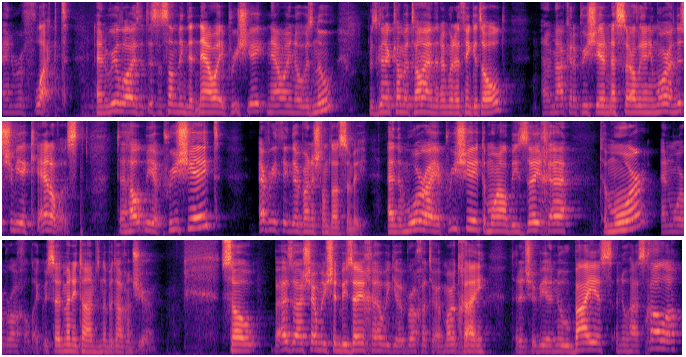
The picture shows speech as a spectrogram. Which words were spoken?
and reflect and realize that this is something that now I appreciate, now I know is new. There's going to come a time that I'm going to think it's old, and I'm not going to appreciate it necessarily anymore. And this should be a catalyst to help me appreciate everything that Shalom does to me. And the more I appreciate, the more I'll be zeicha to more and more bracha, like we said many times in the B'tachan Shiur. So, Be'ez Hashem, we should be zeicha. We give a bracha to Rav Mordechai that it should be a new bayis, a new haschala,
